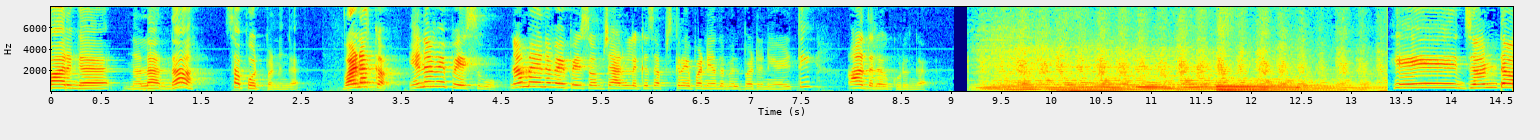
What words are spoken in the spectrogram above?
பாருங்க நல்லா இருந்தா சப்போர்ட் பண்ணுங்க. வணக்கம். எனவே பேசுவோம். நம்ம எனவே பேசுவோம்? சேனலுக்கு சப்ஸ்கிரைப் பண்ணி அந்த பெல் பட்டனை அழுத்தி ஆதரவு கொடுங்க. ஹே ஜண்டா.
